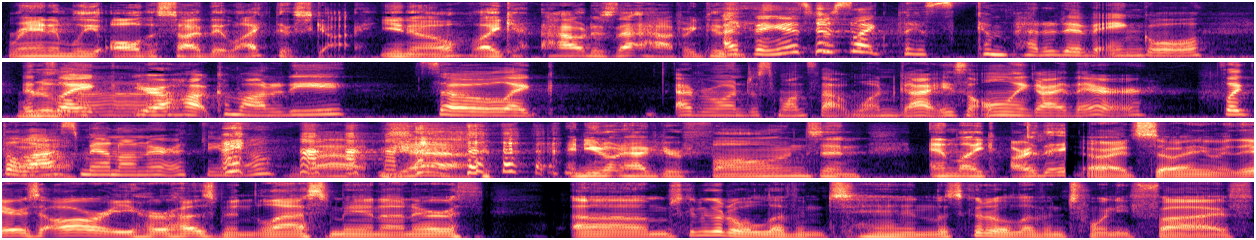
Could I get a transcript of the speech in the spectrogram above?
randomly all decide they like this guy? You know? Like how does that happen? because I think it's just like this competitive angle. It's Really? like you're a hot commodity, so like everyone just wants that one guy. He's the only guy there. It's like the Wow. last man on earth, you know? wow. Yeah. and you don't have your phones and and like are they All right. So anyway, there's Arie, her husband, last man on earth. Um, I'm just gonna go to 11:10. Let's go to 11:25.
